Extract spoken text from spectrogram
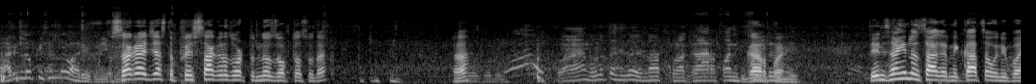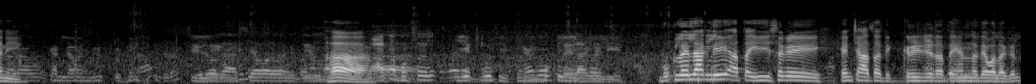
भारी लोकेशन नाही भारी होतं सगळ्यात जास्त फ्रेश सागरच वाटतो न झोपता सुद्धा. हा? थोडं तशी जाईल ना थोडा गार पाणी. गार पाणी. त्यांनी सांगितलं ना सागरने काचावणी पाणी. हा. आता फक्त एक भूक लय लागलेली आहे. भूक लय लागली. आता ही सगळे यांच्या हातात क्रेडिट आता यांना द्यावं लागेल.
